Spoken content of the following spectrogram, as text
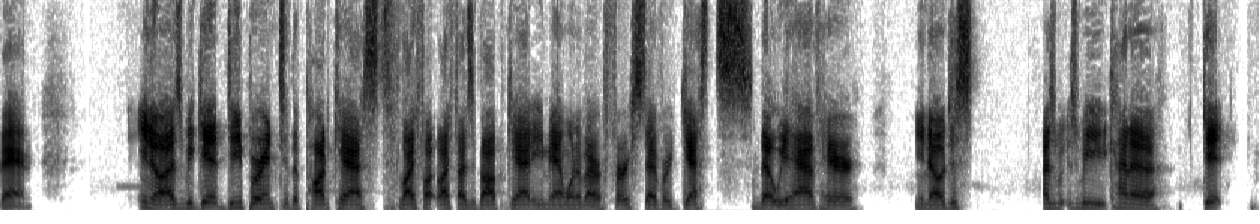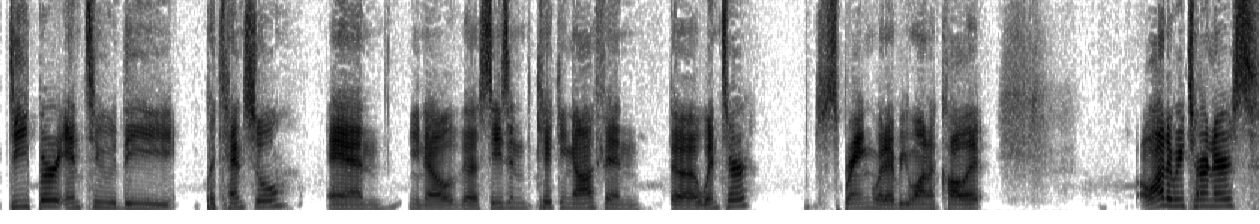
then. You know as we get deeper into the podcast life life as a bobcat man one of our first ever guests that we have here you know just as we, as we kind of get deeper into the potential and you know the season kicking off in the winter spring whatever you want to call it. A lot of returners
